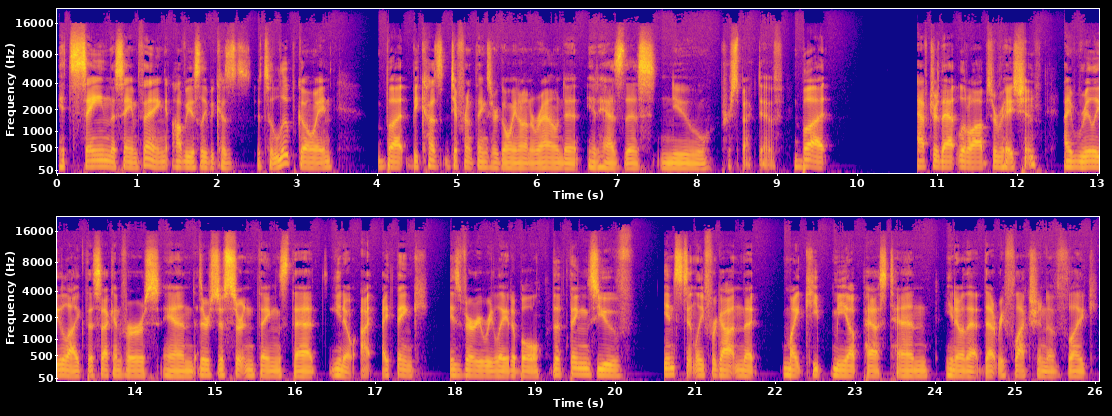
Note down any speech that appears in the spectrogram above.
it's saying the same thing obviously because it's a loop going but because different things are going on around it, it has this new perspective. But after that little observation, I really like the second verse, and there's just certain things that, you know, I, I think is very relatable. The things you've instantly forgotten that might keep me up past 10, you know, that, that reflection of like,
